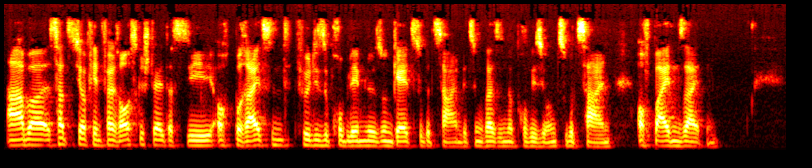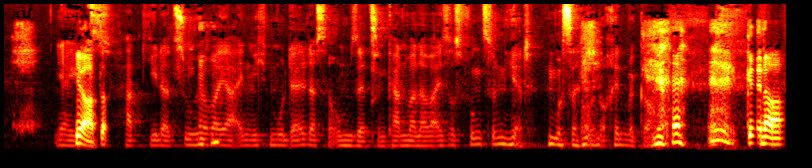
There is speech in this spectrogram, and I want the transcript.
Aber es hat sich auf jeden Fall herausgestellt, dass sie auch bereit sind, für diese Problemlösung Geld zu bezahlen, beziehungsweise eine Provision zu bezahlen, auf beiden Seiten. Ja, jetzt ja. hat jeder Zuhörer ja eigentlich ein Modell, das er umsetzen kann, weil er weiß, es funktioniert. Muss er nur noch hinbekommen. genau.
